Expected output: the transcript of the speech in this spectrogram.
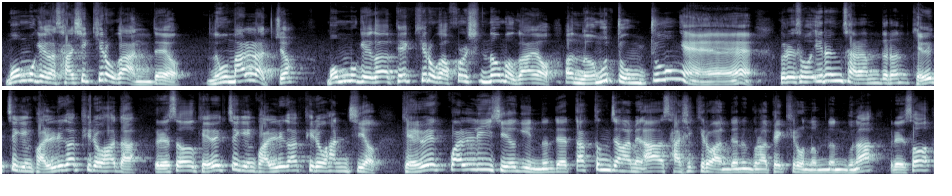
몸무게가 40kg가 안 돼요. 너무 말랐죠? 몸무게가 100kg가 훨씬 넘어가요. 아, 너무 뚱뚱해. 그래서 이런 사람들은 계획적인 관리가 필요하다. 그래서 계획적인 관리가 필요한 지역, 계획 관리 지역이 있는데 딱 등장하면 아, 40kg 안 되는구나, 100kg 넘는구나. 그래서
